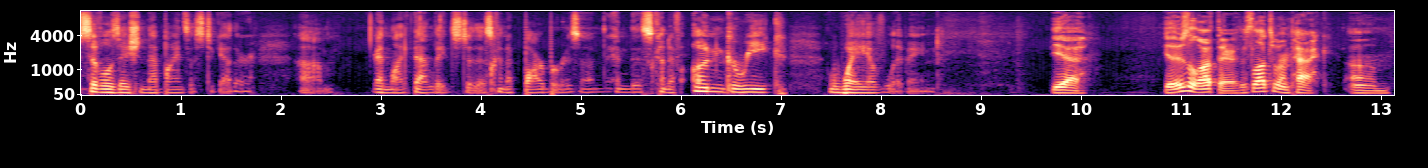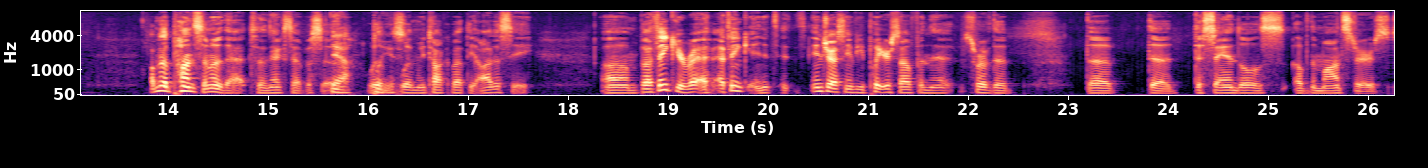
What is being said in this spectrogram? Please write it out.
civilization that binds us together um, and like that leads to this kind of barbarism and this kind of un-greek way of living Yeah. Yeah, there's a lot there. There's a lot to unpack. Um, I'm going to pun some of that to the next episode. Yeah, when, please. When we talk about the Odyssey. Um, but I think you're right. I think it's, it's interesting if you put yourself in the sort of the, the, the, the sandals of the monsters.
